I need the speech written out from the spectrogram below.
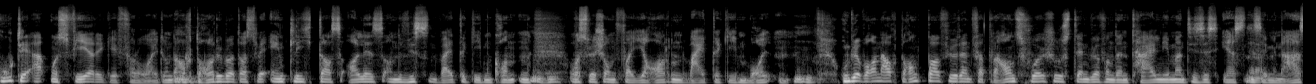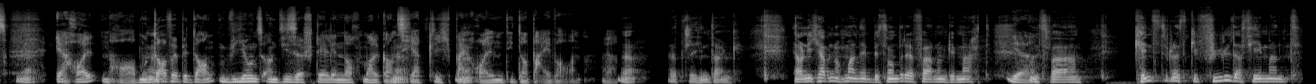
gute Atmosphäre gefreut und auch mhm. darüber, dass wir endlich das alles an Wissen weitergeben konnten, mhm. was wir schon vor Jahren weitergeben wollten. Mhm. Und wir waren auch dankbar für den Vertrauensvorschuss, den wir von den Teilnehmern dieses ersten ja. Seminars ja. erhalten haben. Und ja. dafür bedanken wir uns an dieser Stelle nochmal ganz herzlich bei allen, die dabei waren. Ja. herzlichen Dank. Ja, und ich habe nochmal eine besondere Erfahrung gemacht. Und zwar, kennst du das Gefühl, dass jemand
